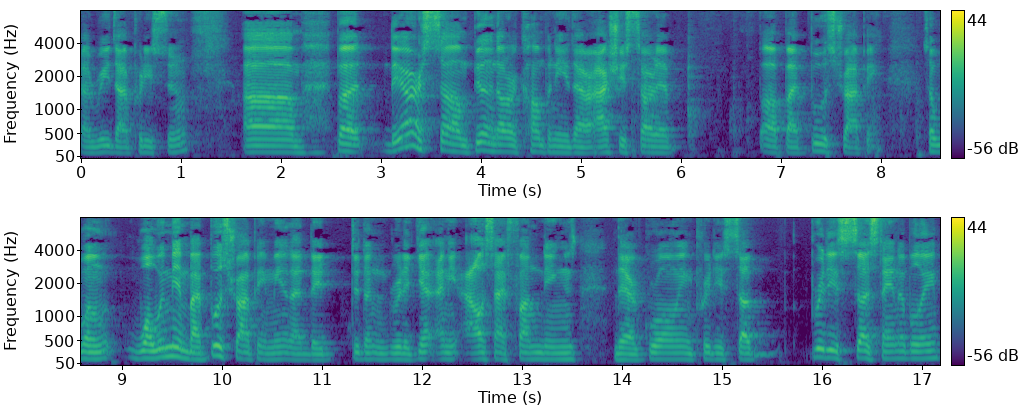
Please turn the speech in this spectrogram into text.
uh, read that pretty soon. Um, but there are some billion dollar companies that are actually started uh, by bootstrapping. So when what we mean by bootstrapping means that they didn't really get any outside fundings. They're growing pretty sub pretty sustainably,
